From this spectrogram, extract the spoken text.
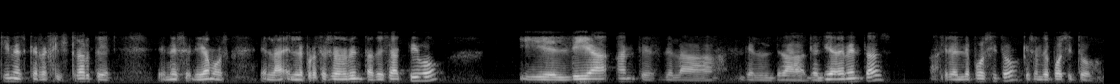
tienes que registrarte en ese, digamos, en, la, en el proceso de venta de ese activo y el día antes de la, del día de ventas hacer el depósito, que es un depósito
